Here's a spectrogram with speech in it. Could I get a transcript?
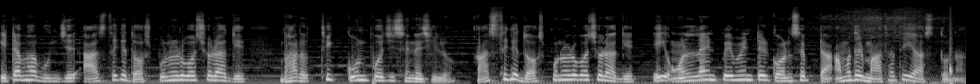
এটা ভাবুন যে আজ থেকে দশ পনেরো বছর আগে ভারত ঠিক কোন পজিশনে ছিল? আজ থেকে দশ পনেরো বছর আগে এই অনলাইন পেমেন্টের কনসেপ্টটা আমাদের মাথাতেই আসতো না।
